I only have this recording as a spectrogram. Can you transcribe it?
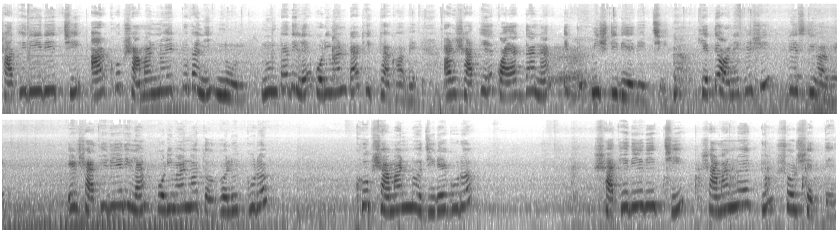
সাথে দিয়ে দিচ্ছি আর খুব সামান্য একটুখানি নুন। নুনটা দিলে পরিমাণটা ঠিকঠাক হবে। আর সাথে কয়েক দানা একটু মিষ্টি দিয়ে দিচ্ছি। খেতে অনেক বেশি টেস্টি হবে। এর সাথে দিয়ে দিলাম পরিমাণ মতো হলুদ গুঁড়ো, খুব সামান্য জিরে গুঁড়ো। সাথে দিয়ে দিচ্ছি সামান্য একটু সর্ষের তেল।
